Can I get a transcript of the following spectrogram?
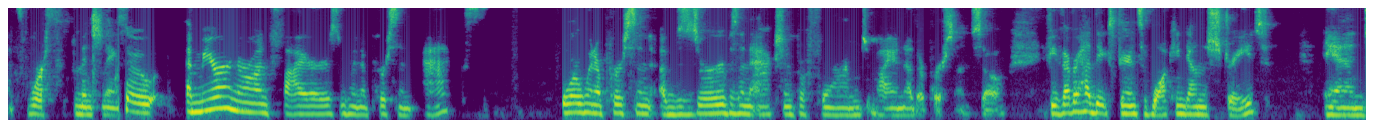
it's worth mentioning. So a mirror neuron fires when a person acts or when a person observes an action performed by another person. So, if you've ever had the experience of walking down the street and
